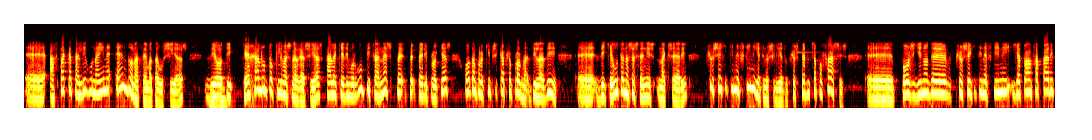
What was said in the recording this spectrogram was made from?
ε, αυτά καταλήγουν να είναι έντονα θέματα ουσίας, διότι και χαλούν το κλίμα συνεργασίας αλλά και δημιουργούν πιθανές πε, περιπλοκές όταν προκύψει κάποιο πρόβλημα. Δηλαδή ε, δικαιούται ένας ασθενής να ξέρει ποιος έχει την ευθύνη για την οσυλία του, ποιος παίρνει τις αποφάσεις, ε, πώς γίνονται, ποιος έχει την ευθύνη για το αν θα πάρει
